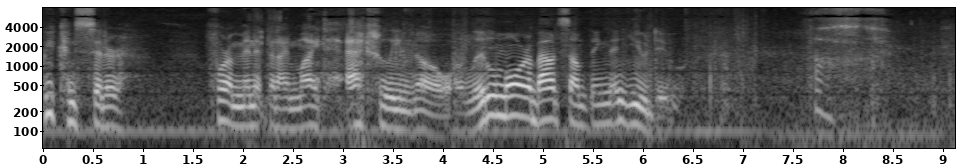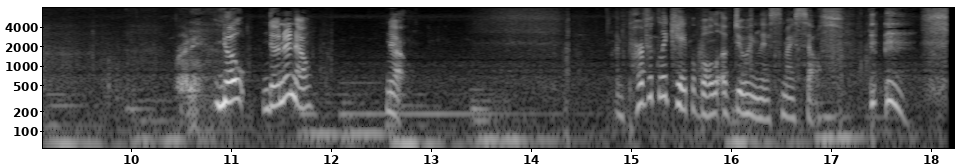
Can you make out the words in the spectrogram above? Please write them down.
We consider for a minute that I might actually know a little more about something than you do. Ready? No, no, no, no. No. I'm perfectly capable of doing this myself.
